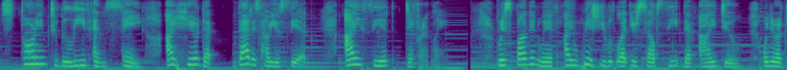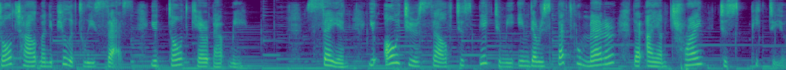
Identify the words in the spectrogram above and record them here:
Starting to believe and say, I hear that that is how you see it. I see it differently responding with, I wish you would let yourself see that I do, when your adult child manipulatively says, You don't care about me. Saying, You owe it to yourself to speak to me in the respectful manner that I am trying to speak to you.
